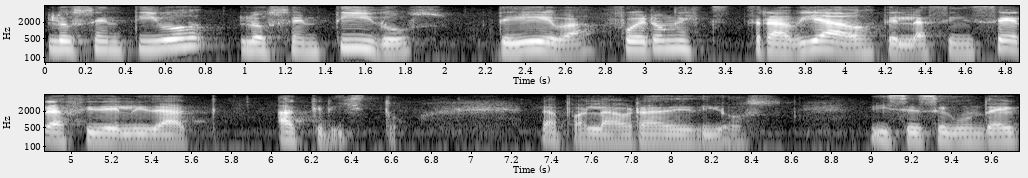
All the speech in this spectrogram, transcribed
Los sentidos, los sentidos de Eva fueron extraviados de la sincera fidelidad a Cristo la palabra de Dios. Dice 2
